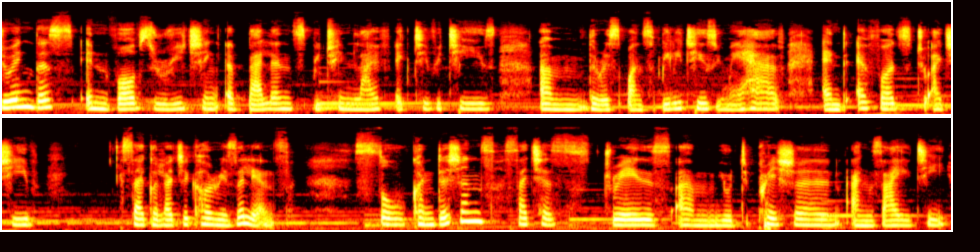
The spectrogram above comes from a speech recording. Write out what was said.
Doing this involves reaching a balance between life activities, um, the responsibilities you may have, and efforts to achieve psychological resilience. So, conditions such as stress, um, your depression, anxiety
